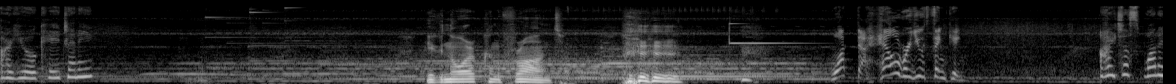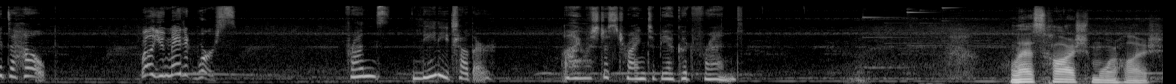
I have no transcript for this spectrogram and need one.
Are you okay, Jenny? Ignore, confront. what the hell were you thinking? I just wanted to help. Well, you made it worse. Friends need each other. I was just trying to be a good friend. Less harsh, more harsh.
